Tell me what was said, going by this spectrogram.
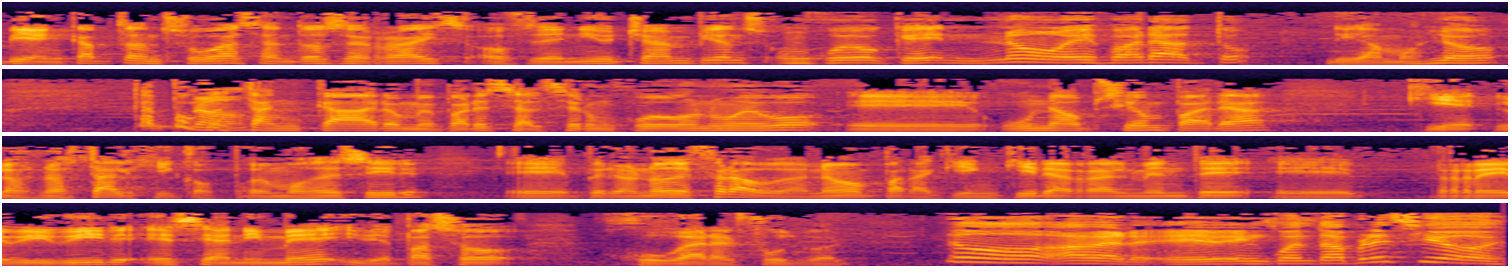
bien, Captain Tsubasa entonces Rise of the New Champions, un juego que no es barato, digámoslo, tampoco No. es tan caro, me parece, al ser un juego nuevo, eh, una opción para los nostálgicos, podemos decir, eh, pero no defrauda, ¿no? Para quien quiera realmente eh, revivir ese anime y de paso jugar al fútbol. No, a ver, eh, en cuanto a precio,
